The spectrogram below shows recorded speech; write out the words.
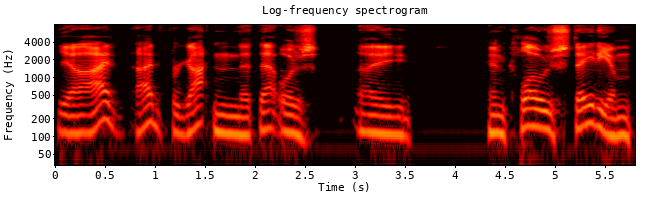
Yeah, I'd, I'd forgotten that that was a enclosed stadium.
